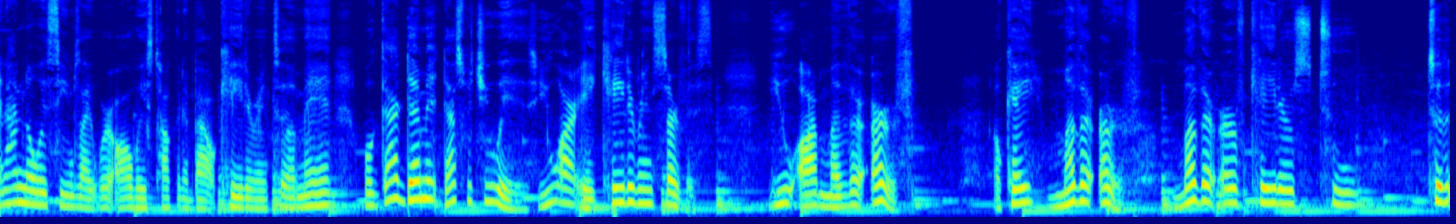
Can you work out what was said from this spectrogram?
And I know it seems like we're always talking about catering to a man. Well, God damn it, that's what you is. You are a catering service. You are Mother Earth. Okay? Mother Earth. Mother Earth caters to to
